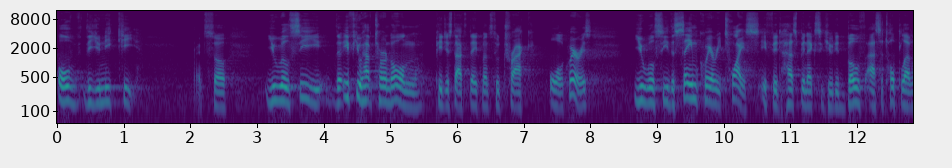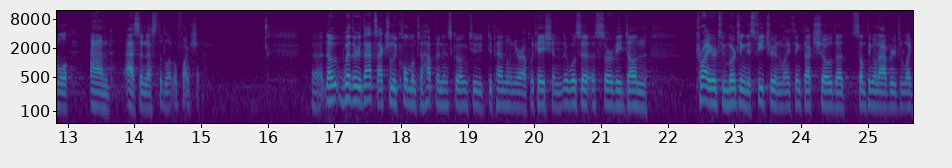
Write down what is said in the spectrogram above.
of the unique key. Right? So you will see that if you have turned on pgstat statements to track all queries, you will see the same query twice if it has been executed both as a top level and as a nested level function. Uh, now, whether that's actually common to happen is going to depend on your application. There was a, a, survey done prior to merging this feature, and I think that showed that something on average of like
